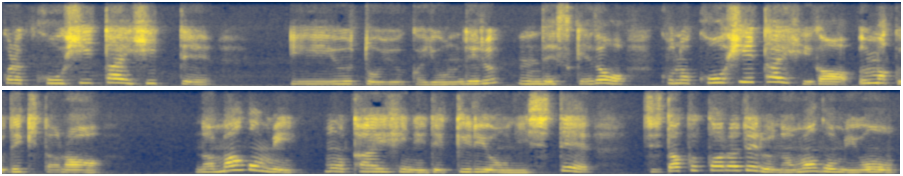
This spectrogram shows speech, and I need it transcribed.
これコーヒー堆肥って言うというか呼んでるんですけどこのコーヒー堆肥がうまくできたら生ゴミも堆肥にできるようにして自宅から出る生ゴミを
